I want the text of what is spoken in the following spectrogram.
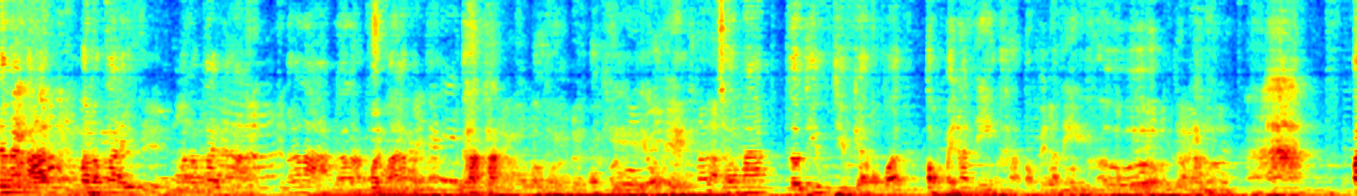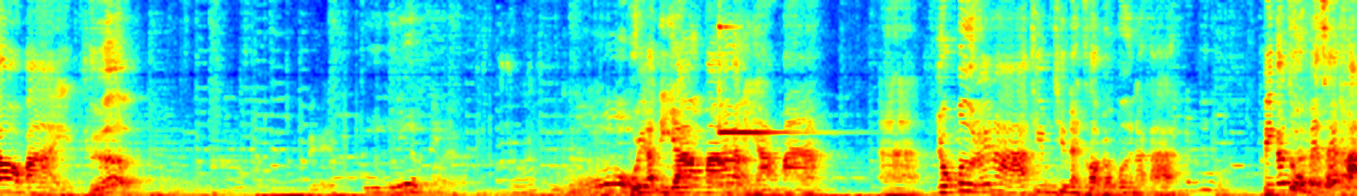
ยังไงคะประทับใจประทับใจไหมคะน่ารักน่ารักเหมือนมากเหมือนมากค่ะค่ะ ทีมทีมแกบอกว่าตอบไม่ทันเองค่ะตอบไม่ทันเองเอออ่าต่อไปคือโอ้โหอุ้ยอันนี้ยากมากอันนี้ยากมากอ่ายกมือด้วยนะ ทีมทีมไหนจะตอบยกมือนะคะปิกาจูไม่ใช่ค่ะ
